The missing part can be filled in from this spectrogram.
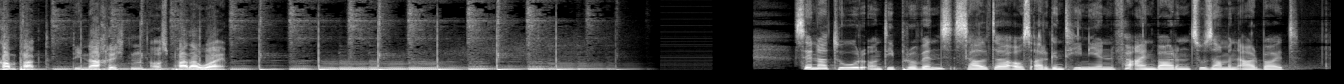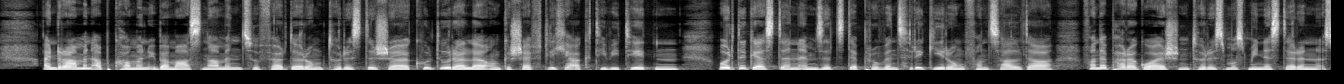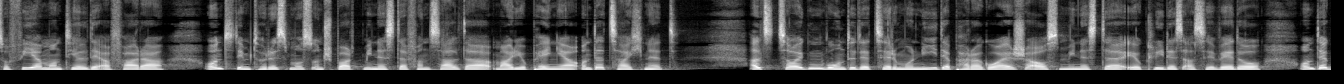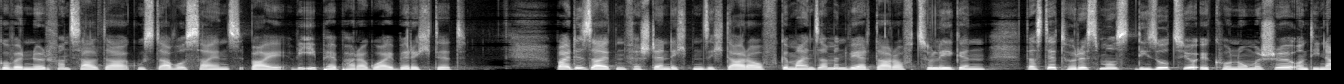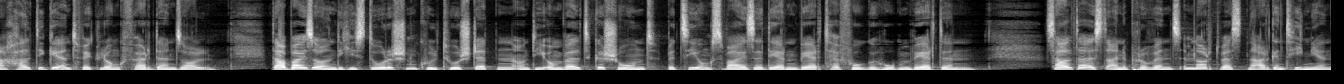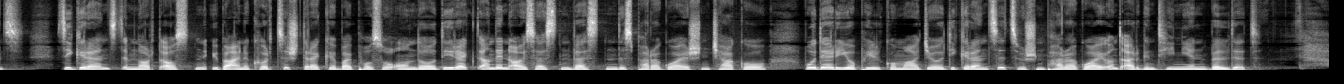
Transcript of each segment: Kompakt, die Nachrichten aus Paraguay. Senatur und die Provinz Salta aus Argentinien vereinbaren Zusammenarbeit. Ein Rahmenabkommen über Maßnahmen zur Förderung touristischer, kultureller und geschäftlicher Aktivitäten wurde gestern im Sitz der Provinzregierung von Salta von der paraguayischen Tourismusministerin Sofia Montiel de Afara und dem Tourismus- und Sportminister von Salta Mario Peña unterzeichnet. Als Zeugen wohnte der Zeremonie der paraguayische Außenminister Euclides Acevedo und der Gouverneur von Salta Gustavo Sainz bei, wie IP Paraguay berichtet. Beide Seiten verständigten sich darauf, gemeinsamen Wert darauf zu legen, dass der Tourismus die sozioökonomische und die nachhaltige Entwicklung fördern soll. Dabei sollen die historischen Kulturstätten und die Umwelt geschont bzw. deren Wert hervorgehoben werden. Salta ist eine Provinz im Nordwesten Argentiniens. Sie grenzt im Nordosten über eine kurze Strecke bei Pozo Hondo direkt an den äußersten Westen des paraguayischen Chaco, wo der Rio Pilcomayo die Grenze zwischen Paraguay und Argentinien bildet.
